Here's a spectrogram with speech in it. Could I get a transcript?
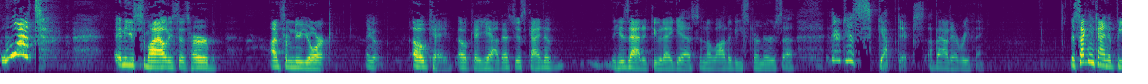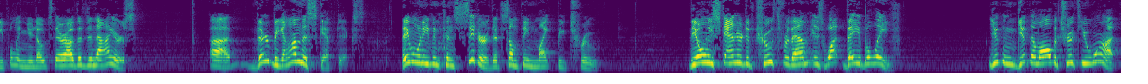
What? And he smiled. He says, Herb, I'm from New York. I go, okay, okay, yeah, that's just kind of his attitude, I guess. And a lot of Easterners, uh, they're just skeptics about everything. The second kind of people in your notes there are the deniers. Uh, they're beyond the skeptics. They won't even consider that something might be true. The only standard of truth for them is what they believe. You can give them all the truth you want,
